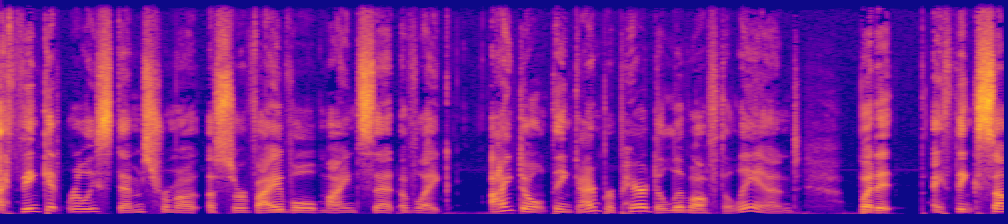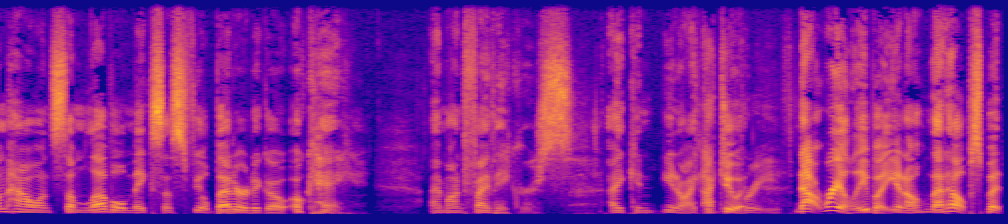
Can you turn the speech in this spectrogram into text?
i think it really stems from a, a survival mindset of like i don't think i'm prepared to live off the land but it i think somehow on some level makes us feel better to go okay i'm on five acres. I can you know i can I do can it. not really, but you know, that helps. But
